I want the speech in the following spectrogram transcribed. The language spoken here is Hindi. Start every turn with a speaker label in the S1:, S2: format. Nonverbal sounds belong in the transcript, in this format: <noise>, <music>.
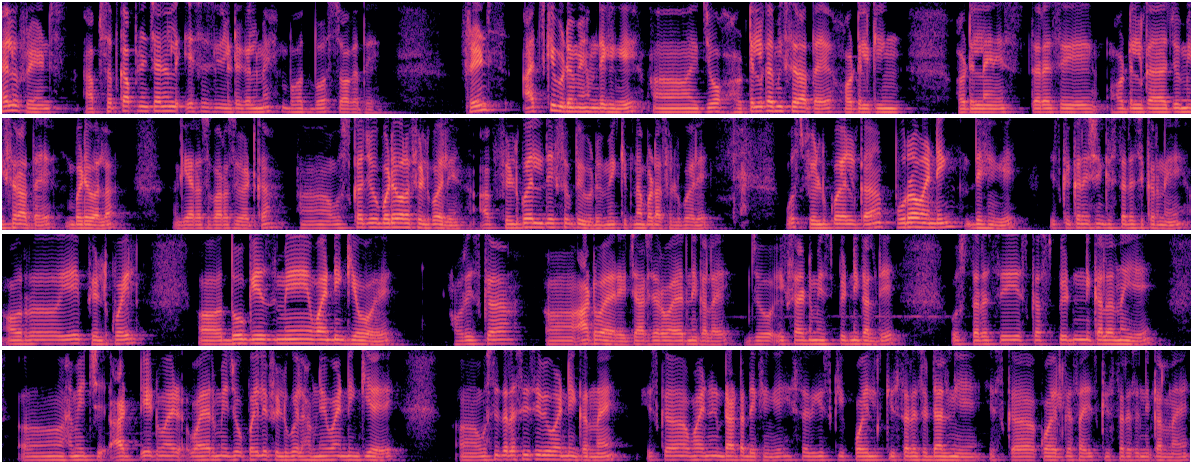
S1: हेलो फ्रेंड्स, आप सबका अपने चैनल एस एस इलेक्ट्रिकल में बहुत बहुत स्वागत है। फ्रेंड्स, आज के वीडियो में हम देखेंगे जो होटल का मिक्सर आता है, होटल किंग, होटल लाइन इस तरह से होटल का जो मिक्सर आता है, बड़े वाला, ग्यारह से बारह सौ वाट का उसका जो बड़े वाला फ़ील्ड कोयल है, आप फ़ील्ड कोयल देख सकते हो वीडियो में कितना बड़ा फ़ील्ड कोयल है। उस फ़ील्ड कोयल का पूरा वाइंडिंग देखेंगे, इसके कनेक्शन किस तरह से करने हैं, और ये फ़ील्ड कोयल दो गेज में वाइंडिंग किया हुआ है, और इसका आठ वायर है चार चार वायर निकला है जो एक साइड में स्पीड निकलती है। उस तरह से इसका स्पीड निकला नहीं है। अ, हमें आठ एट वायर वायर में जो पहले फ़ील्ड कोयल हमने वाइंडिंग किया है अ, उसी तरह से इसे भी वाइंडिंग करना है। इसका वाइंडिंग डाटा देखेंगे इस तरह इसकी कॉयल किस तरह से डालनी है इसका कॉयल का साइज़ किस तरह से निकालना है।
